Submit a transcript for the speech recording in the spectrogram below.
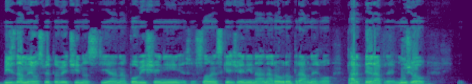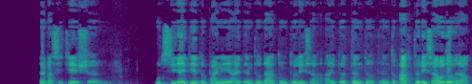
významnej osvetovej činnosti a na povýšení slovenskej ženy na, na rovnoprávneho partnera pre mužov. Treba si tiež e, uctiť aj tieto pani, aj tento dátum, ktorý sa, aj to, tento, tento akt, ktorý sa odohral.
